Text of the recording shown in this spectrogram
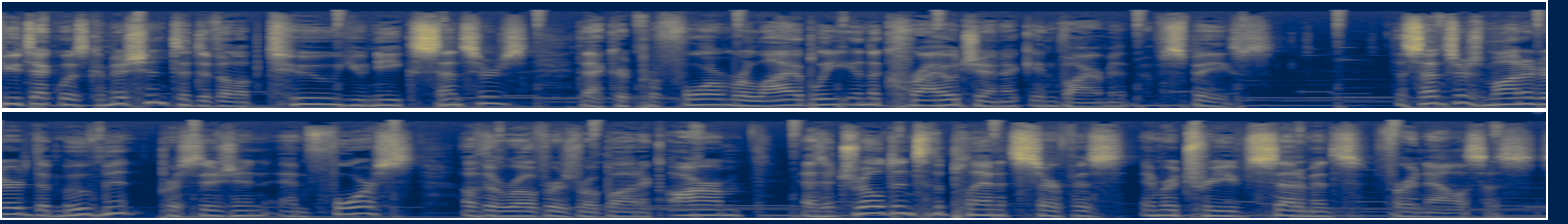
FUTEK was commissioned to develop two unique sensors that could perform reliably in the cryogenic environment of space. The sensors monitored the movement, precision, and force of the rover's robotic arm as it drilled into the planet's surface and retrieved sediments for analysis.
